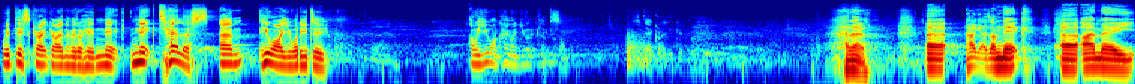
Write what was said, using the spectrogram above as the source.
with this great guy in the middle here, Nick. Nick, tell us, um, who are you? What do you do? Oh, you want? Hang on, you've got to click this on. Yeah, great. Good. Hello. Uh, hi, guys. I'm Nick. Uh, I'm a,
